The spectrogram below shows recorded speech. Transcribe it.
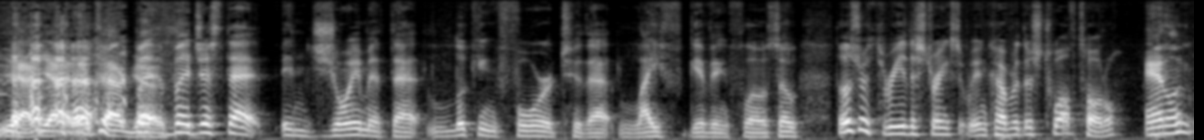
Yeah, yeah, that's how it goes. but but just that enjoyment, that looking forward to that life giving flow. So those are three of the strengths that we uncovered. There's twelve total. Annalyn,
